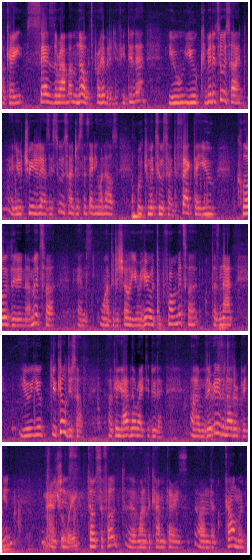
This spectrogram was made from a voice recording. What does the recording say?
Okay, says the Rambam. No, it's prohibited. If you do that, you you committed suicide, and you're treated as a suicide just as anyone else would commit suicide. The fact that you clothed it in a mitzvah and wanted to show you're a hero to perform a mitzvah does not. You you you killed yourself. Okay, you have no right to do that. Um, there is another opinion, Naturally. which is Tosafot, uh, one of the commentaries on the Talmud,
